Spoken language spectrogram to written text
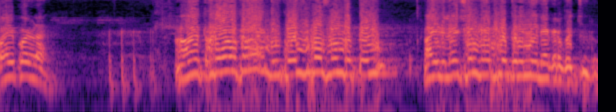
భయపడలే. ఆ తర్వాత నీ పోలీస్ కోసం పెట్టావు ఐదు లక్షల రూపాయలు తిరుమల ఎక్కడికి వచ్చారు.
